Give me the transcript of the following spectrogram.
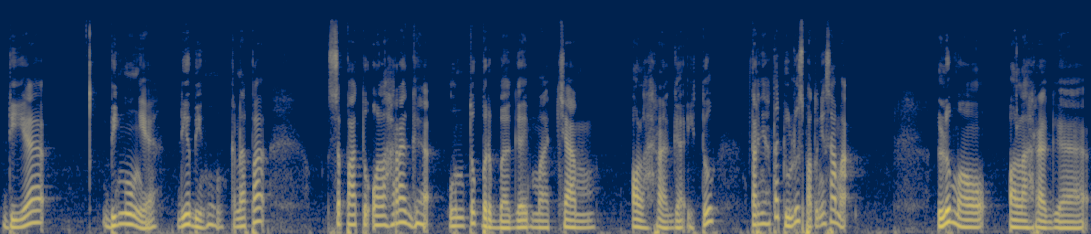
dia bingung ya, dia bingung kenapa sepatu olahraga untuk berbagai macam olahraga itu ternyata dulu sepatunya sama lu mau olahraga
